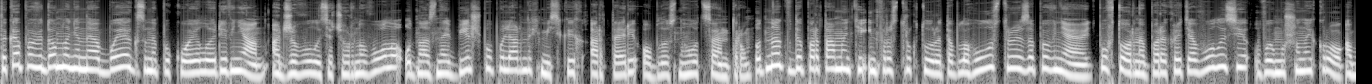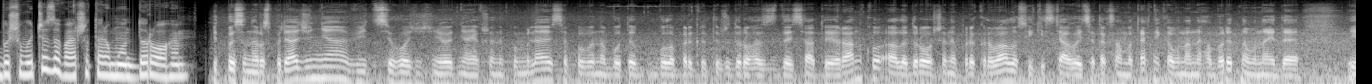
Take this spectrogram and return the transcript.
Таке повідомлення неабияк занепокоїло рівнян, адже вулиця Чорновола одна з найбільш популярних міських артерій обласного центру. Однак в департаменті інфраструктури та благоустрою запевняють, повторне перекриття вулиці вимушений крок, аби швидше завершити ремонт дороги. Підписане розпорядження від сьогоднішнього дня, якщо не помиляюся, повинна бути була перекрита вже дорога з 10 ранку, але дорога ще не перекривала, оскільки стягується так само техніка, вона не габаритна, вона йде і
